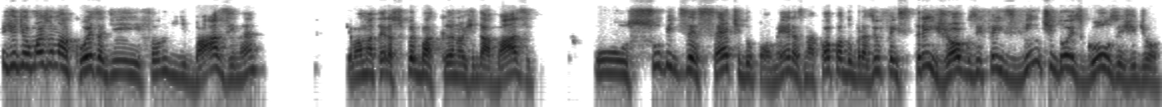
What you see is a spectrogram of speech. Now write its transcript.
E, mais uma coisa de falando de base, né? Tem uma matéria super bacana hoje da base. O Sub-17 do Palmeiras, na Copa do Brasil, fez três jogos e fez 22 gols, Egidio.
